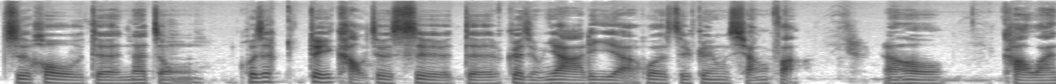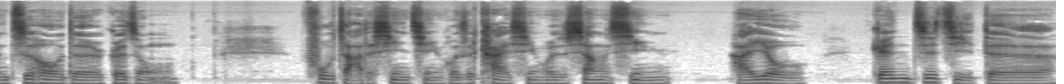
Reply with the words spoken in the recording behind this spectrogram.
之后的那种。或者对于考这个试的各种压力啊，或者是各种想法，然后考完之后的各种复杂的心情，或是开心，或是伤心，还有跟自己的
